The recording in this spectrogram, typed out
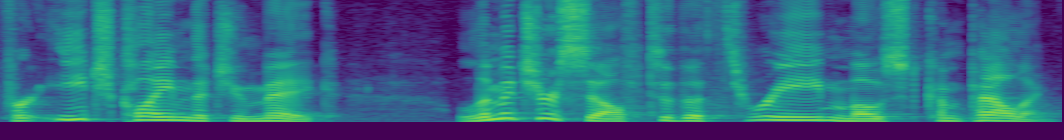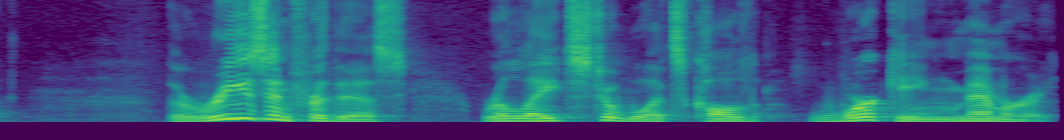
for each claim that you make, limit yourself to the three most compelling. The reason for this relates to what's called working memory.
